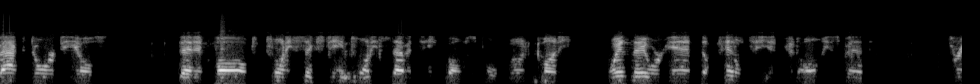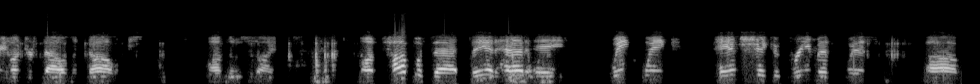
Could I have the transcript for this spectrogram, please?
backdoor deals that involved 2016, 2017 bonus pool money when they were in the penalty and could only spend $300,000 on those signings. On top of that, they had had a wink wink handshake agreement with um,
